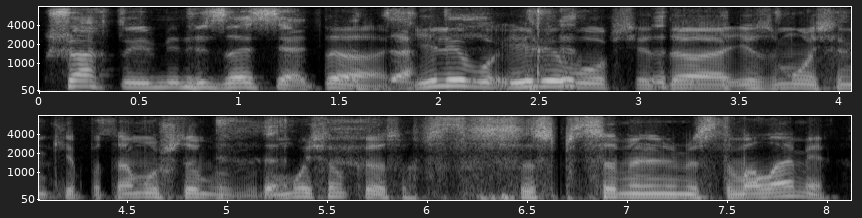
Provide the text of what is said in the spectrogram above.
шахту имени засядь. Да, да. Или, или вовсе, да, из Мосинки, потому что Мосинка со специальными стволами –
